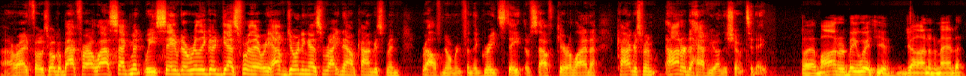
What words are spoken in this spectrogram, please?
All right, folks, welcome back for our last segment. We saved a really good guest for there. We have joining us right now Congressman Ralph Norman from the great state of South Carolina. Congressman, honored to have you on the show today. Well, I'm honored to be with you, John and Amanda.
